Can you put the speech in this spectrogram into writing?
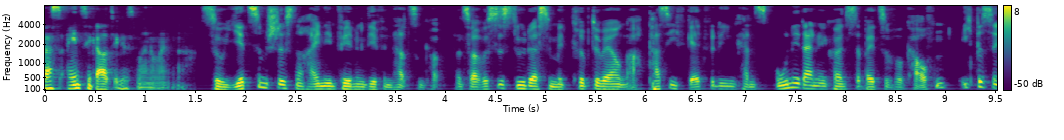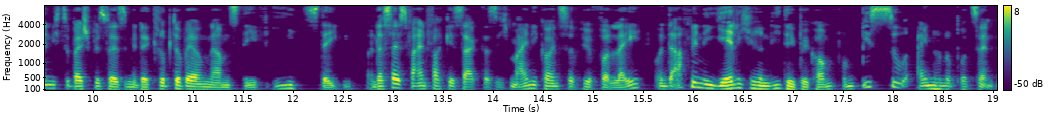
was Einzigartiges, meiner Meinung nach. So, jetzt zum Schluss noch eine Empfehlung, die von Herzen kommt. Und zwar wusstest du, dass du mit Kryptowährung auch passiv Geld verdienen kannst, ohne deine Coins dabei zu verkaufen? Ich persönlich zum beispielsweise mit der Kryptowährung namens DFI staken. Und das heißt vereinfacht gesagt, dass ich meine Coins dafür verleihe und dafür eine jährliche Rendite bekomme von bis zu 100%.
